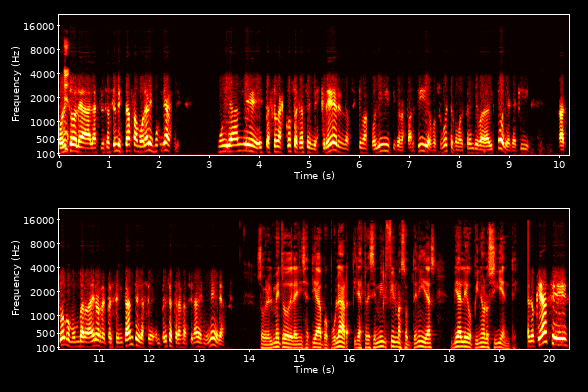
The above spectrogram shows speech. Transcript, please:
Por eh. eso la, la sensación de estafa moral es muy grande. Muy grande, estas son las cosas que hacen descreer en los sistemas políticos, en los partidos, por supuesto, como el Frente para la Victoria, que aquí actuó como un verdadero representante de las empresas transnacionales mineras. Sobre el método de la iniciativa popular y las 13.000 firmas obtenidas, Viale opinó lo siguiente. Lo que hace es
